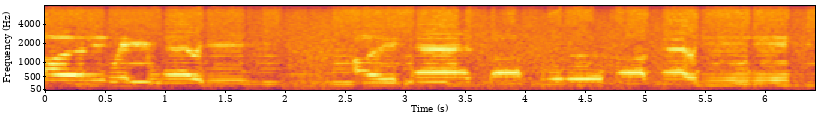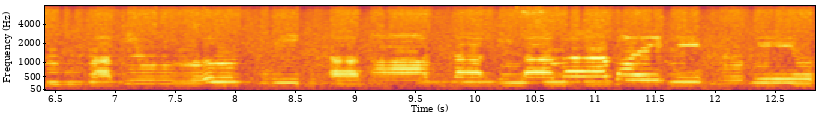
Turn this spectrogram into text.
I wish Mary, I had the full of Mary, the beautiful sweet of the king of the mighty to build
